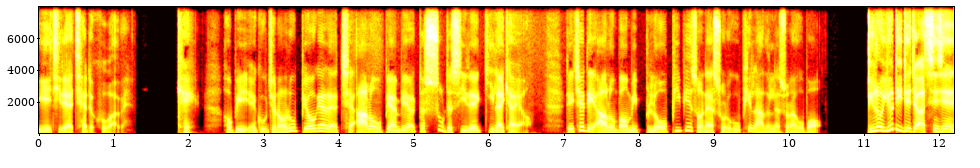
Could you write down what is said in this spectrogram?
အရေးကြီးတဲ့အချက်တစ်ခုပါပဲ။ Okay ဟုတ်ပြီအခုကျွန်တော်တို့ပြောခဲ့တဲ့အချက်အားလုံးကိုပြန်ပြီးတဆုတစီတည်းကြည့်လိုက်ကြရအောင်။ဒီချက်တွေအားလုံးပေါင်းပြီးဘလို့ပြည့်ပြည့်စုံတဲ့ဆိုတခုဖြစ်လာတယ်လဲဆိုတာကိုပေါ့။ဒီလိုယုတိတကြအစင်းစင်း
